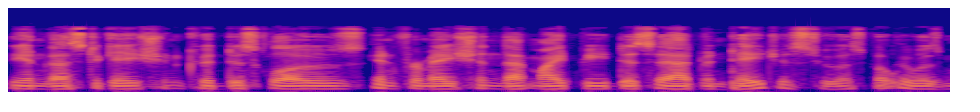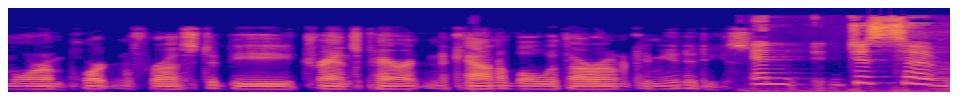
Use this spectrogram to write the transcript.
the investigation could disclose information that might be disadvantageous to us, but it was more important for us to be transparent and accountable with our own communities. And just to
